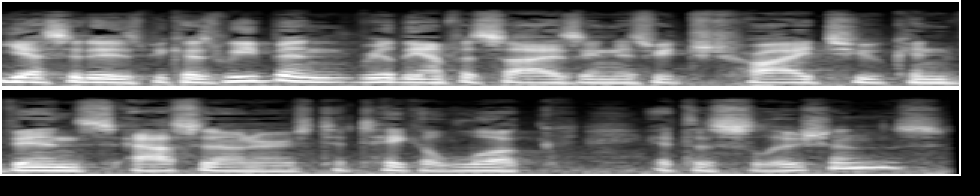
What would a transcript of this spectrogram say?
Yes, it is because we've been really emphasizing as we try to convince asset owners to take a look at the solutions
